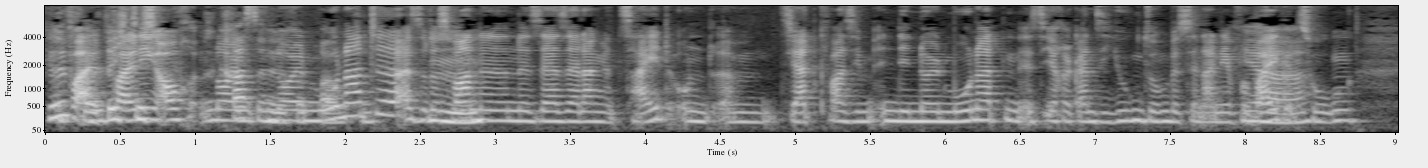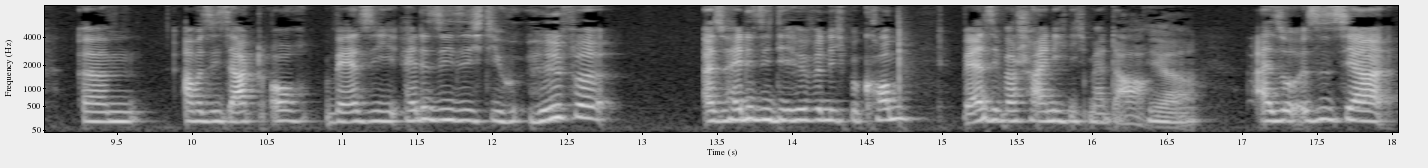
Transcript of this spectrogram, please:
Hilfe, vor, allem, vor allen Dingen auch neun, neun Monate. Also das mhm. war eine, eine, sehr, sehr lange Zeit. Und ähm, sie hat quasi in den neun Monaten ist ihre ganze Jugend so ein bisschen an ihr vorbeigezogen. Ja. Ähm, aber sie sagt auch, wäre sie, hätte sie sich die Hilfe, also hätte sie die Hilfe nicht bekommen, wäre sie wahrscheinlich nicht mehr da. Ja. Also es ist ja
